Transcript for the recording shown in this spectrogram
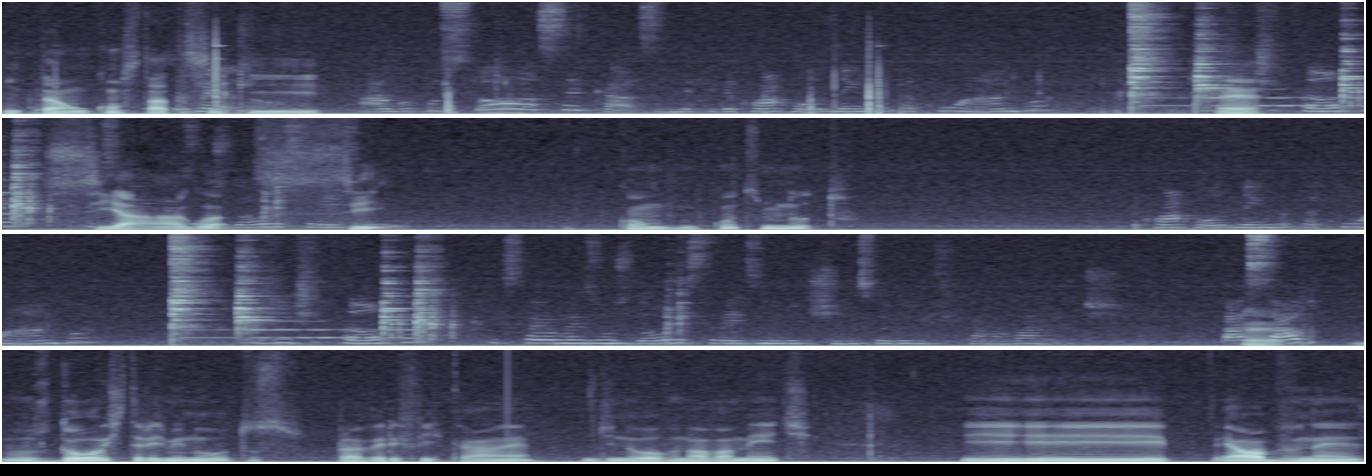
Então, constata-se Tá que A água custou secar, significa que o arroz ainda tá com água. E É. A gente tampa, se a água, dois, se minutos. com quantos minutos? Com o arroz ainda tá com água. E a gente tampa, espera mais uns dois, três minutinhos para verificar novamente. É. Passado uns dois, três minutos para verificar, né? De novo, novamente. E é óbvio, né?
